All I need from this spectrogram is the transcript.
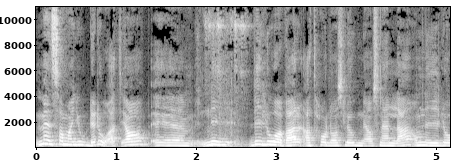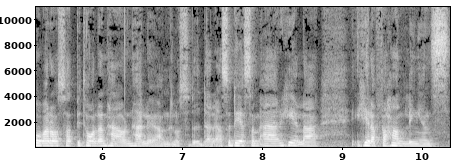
men som man gjorde då att ja, eh, ni, vi lovar att hålla oss lugna och snälla om ni lovar oss att betala den här och den här lönen och så vidare. Alltså det som är hela, hela förhandlingens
